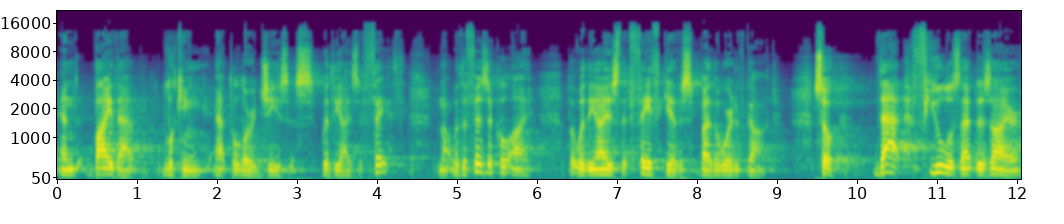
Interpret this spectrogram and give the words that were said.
And by that, looking at the Lord Jesus with the eyes of faith not with the physical eye, but with the eyes that faith gives by the Word of God. So that fuels that desire.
